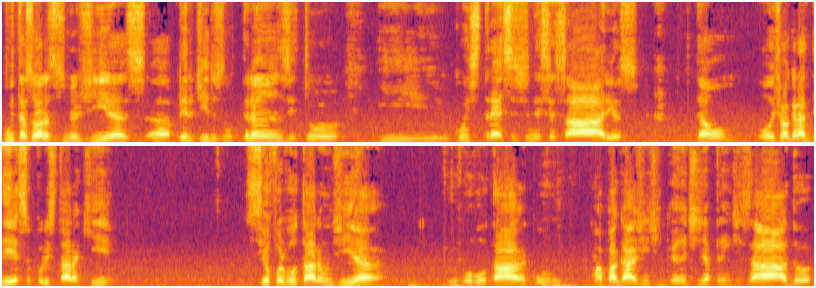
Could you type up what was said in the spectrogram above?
muitas horas dos meus dias uh, perdidos no trânsito e com estresses desnecessários. Então, hoje eu agradeço por estar aqui. Se eu for voltar um dia, eu vou voltar com uma bagagem gigante de aprendizado,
